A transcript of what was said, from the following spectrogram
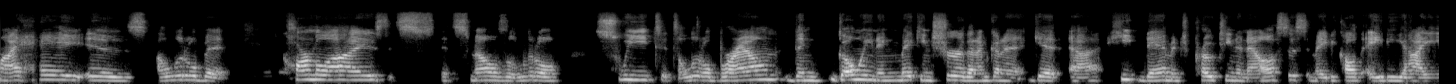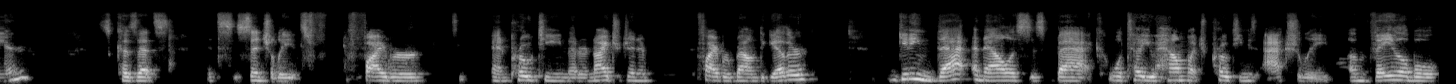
my hay is a little bit caramelized, it's it smells a little sweet, it's a little brown, then going and making sure that I'm going to get a heat damage protein analysis, it may be called ADIN, because that's it's essentially it's fiber and protein that are nitrogen and fiber bound together. Getting that analysis back will tell you how much protein is actually available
